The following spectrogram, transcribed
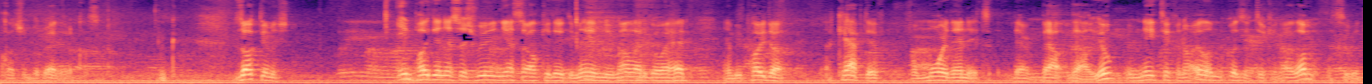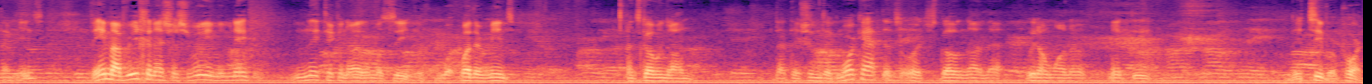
Chassid, but rather a chassid. Okay. Zok the Mishnah. In Paida Nesashvin, yes, Al Kedei Demeim, you're not allowed to go ahead and be Paida, a captive, for more than its their value. Imnei Tikkun Oilam, because of Tikkun Oilam. Let's see what that means. Ve'im Avrichan Nesashvin, Imnei Tikkun Oilam, we'll see if, whether it means it's going on that they shouldn't take more captives, or it's going on that we don't want to make the the tzibur poor.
